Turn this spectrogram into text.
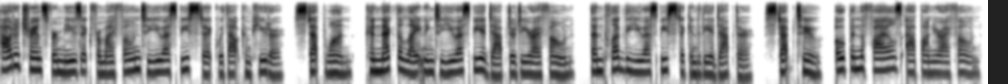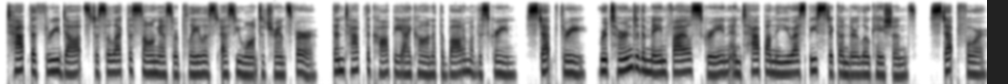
How to transfer music from iPhone to USB stick without computer. Step 1. Connect the Lightning to USB adapter to your iPhone, then plug the USB stick into the adapter. Step 2. Open the Files app on your iPhone. Tap the three dots to select the song S or playlist S you want to transfer then tap the copy icon at the bottom of the screen. Step 3. Return to the main files screen and tap on the USB stick under Locations. Step 4.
